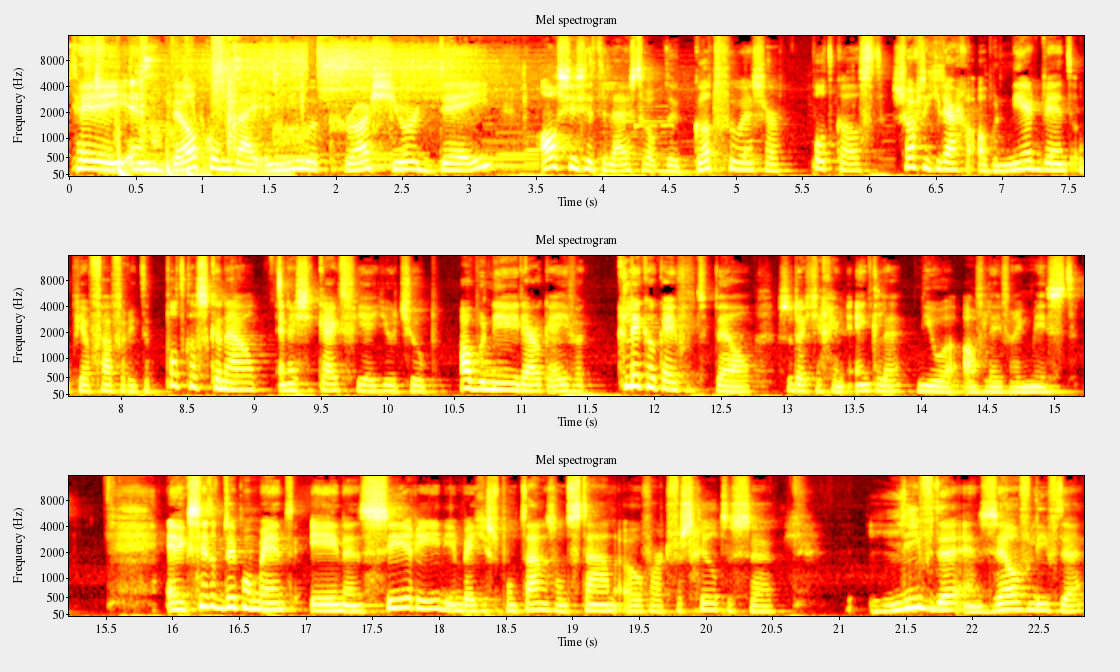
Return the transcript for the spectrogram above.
Hey en welkom bij een nieuwe Crush Your Day. Als je zit te luisteren op de Godfluencer podcast, zorg dat je daar geabonneerd bent op jouw favoriete podcastkanaal. En als je kijkt via YouTube, abonneer je daar ook even. Klik ook even op de bel, zodat je geen enkele nieuwe aflevering mist. En ik zit op dit moment in een serie die een beetje spontaan is ontstaan over het verschil tussen liefde en zelfliefde.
